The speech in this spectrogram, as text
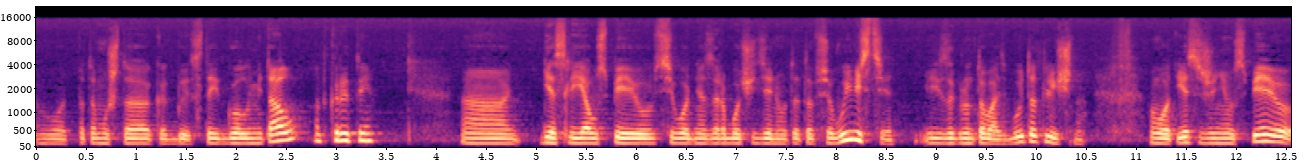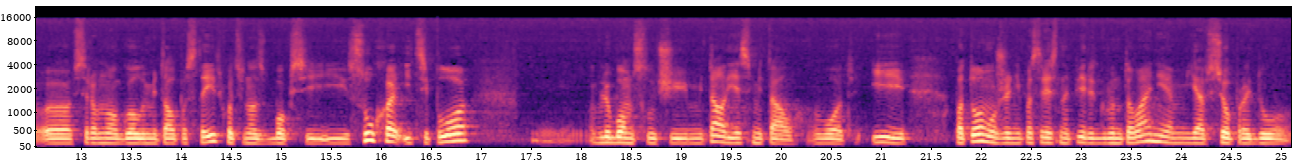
Вот, потому что как бы стоит голый металл открытый. А, если я успею сегодня за рабочий день вот это все вывести и загрунтовать, будет отлично. Вот, если же не успею, э, все равно голый металл постоит, хоть у нас в боксе и сухо, и тепло. В любом случае металл есть металл. Вот. И потом уже непосредственно перед грунтованием я все пройду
